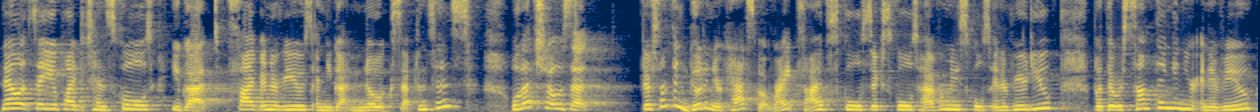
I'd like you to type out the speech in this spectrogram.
Now, let's say you applied to 10 schools, you got five interviews, and you got no acceptances. Well, that shows that there's something good in your CASPA, right? Five schools, six schools, however many schools interviewed you, but there was something in your interview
